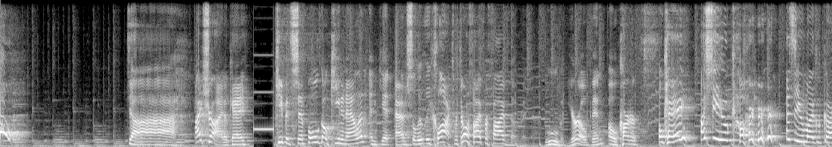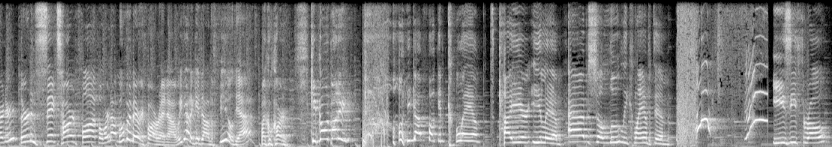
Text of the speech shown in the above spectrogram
Ah, I tried, okay? Keep it simple. Go Keenan Allen and get absolutely clocked. We're throwing five for five, though, right now. Ooh, but you're open. Oh, Carter. Okay, I see you, Carter. I see you, Michael Carter. Third and six, hard fought, but we're not moving very far right now. We gotta get down the field, yeah? Michael Carter, keep going, buddy. oh, he got fucking clamped. Kaiir Elam absolutely clamped him. Easy throw.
